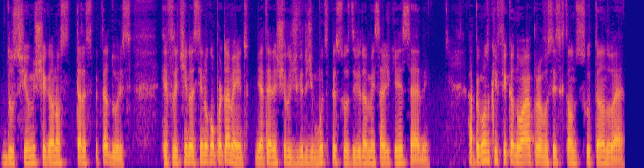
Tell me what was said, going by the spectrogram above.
dos filmes chegando aos telespectadores, refletindo assim no comportamento e até no estilo de vida de muitas pessoas devido à mensagem que recebem. A pergunta que fica no ar para vocês que estão discutindo é:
